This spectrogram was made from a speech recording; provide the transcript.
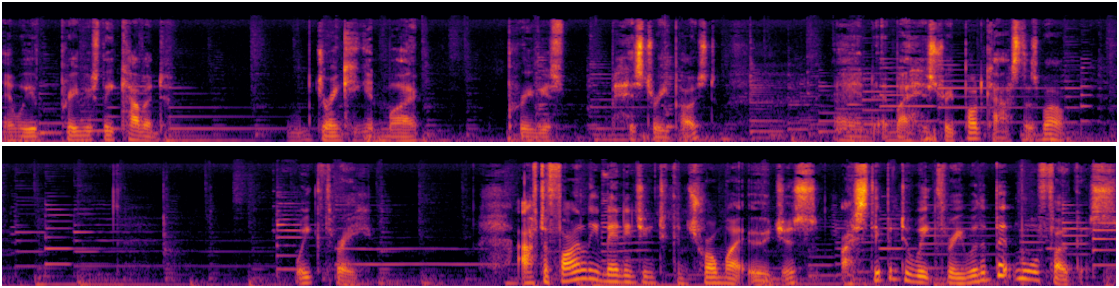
and we've previously covered drinking in my previous history post and in my history podcast as well. Week 3. After finally managing to control my urges, I step into week 3 with a bit more focus.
